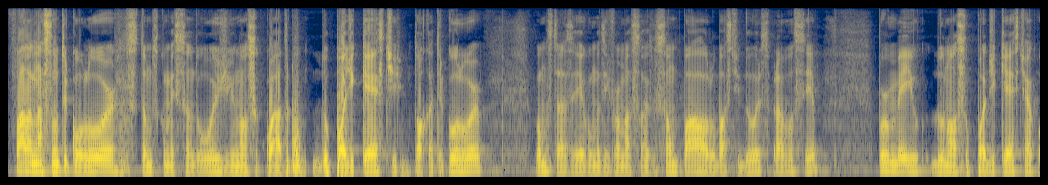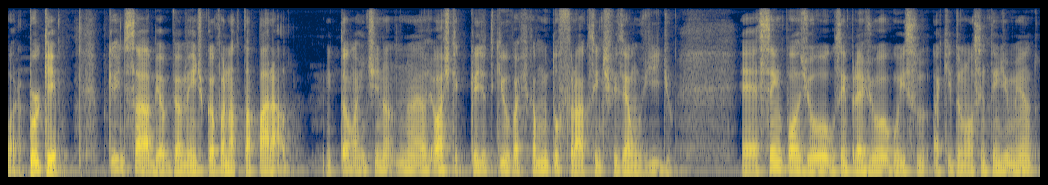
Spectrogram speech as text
Fala nação tricolor, estamos começando hoje o nosso quadro do podcast Toca Tricolor. Vamos trazer algumas informações do São Paulo, bastidores para você por meio do nosso podcast agora. Por quê? Porque a gente sabe, obviamente, o campeonato está parado. Então a gente não, não, eu acho que acredito que vai ficar muito fraco se a gente fizer um vídeo é, sem pós-jogo, sem pré-jogo, isso aqui do nosso entendimento.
